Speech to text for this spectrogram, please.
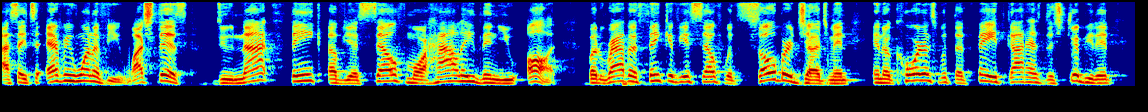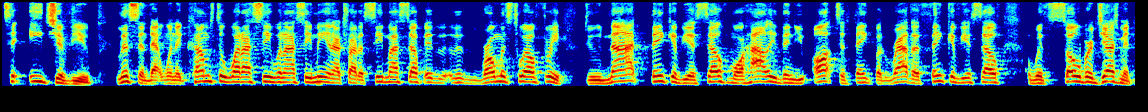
I say to every one of you, watch this, do not think of yourself more highly than you ought but rather think of yourself with sober judgment in accordance with the faith God has distributed to each of you. Listen, that when it comes to what I see when I see me and I try to see myself in Romans 12, 3, do not think of yourself more highly than you ought to think, but rather think of yourself with sober judgment.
